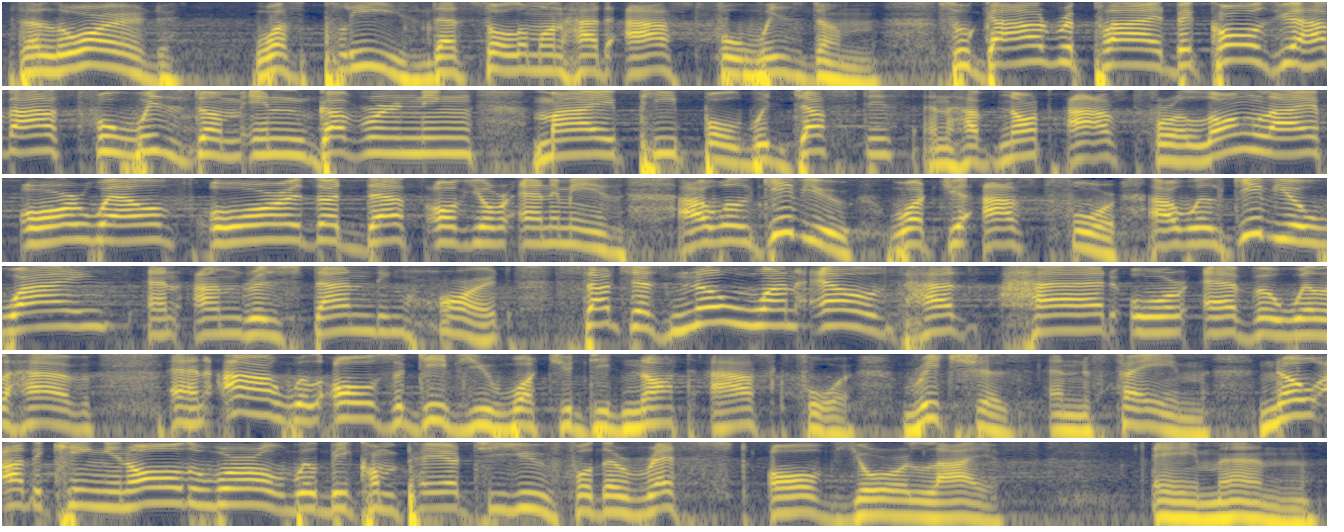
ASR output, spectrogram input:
The Lord was pleased that Solomon had asked for wisdom. So God replied, Because you have asked for wisdom in governing my people with justice and have not asked for a long life or wealth or the death of your enemies, I will give you what you asked for. I will give you a wise and understanding heart, such as no one else has had or ever will have. And I will also give you what you did not ask for riches and fame. No other king in all the world will be compared to you for the rest of your life. Amen.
